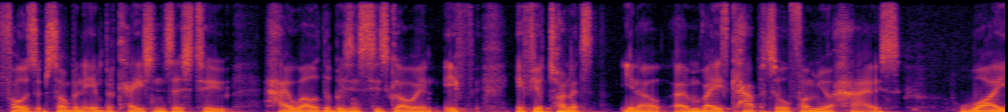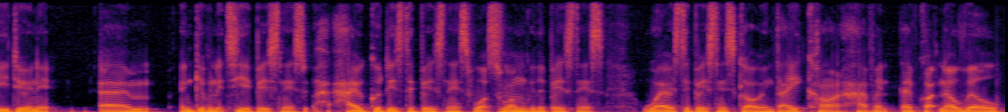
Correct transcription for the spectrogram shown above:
throws up so many implications as to how well the business is going. If if you're trying to you know um, raise capital from your house, why are you doing it? Um, and giving it to your business. How good is the business? What's wrong with the business? Where is the business going? They can't have it. They've got no real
